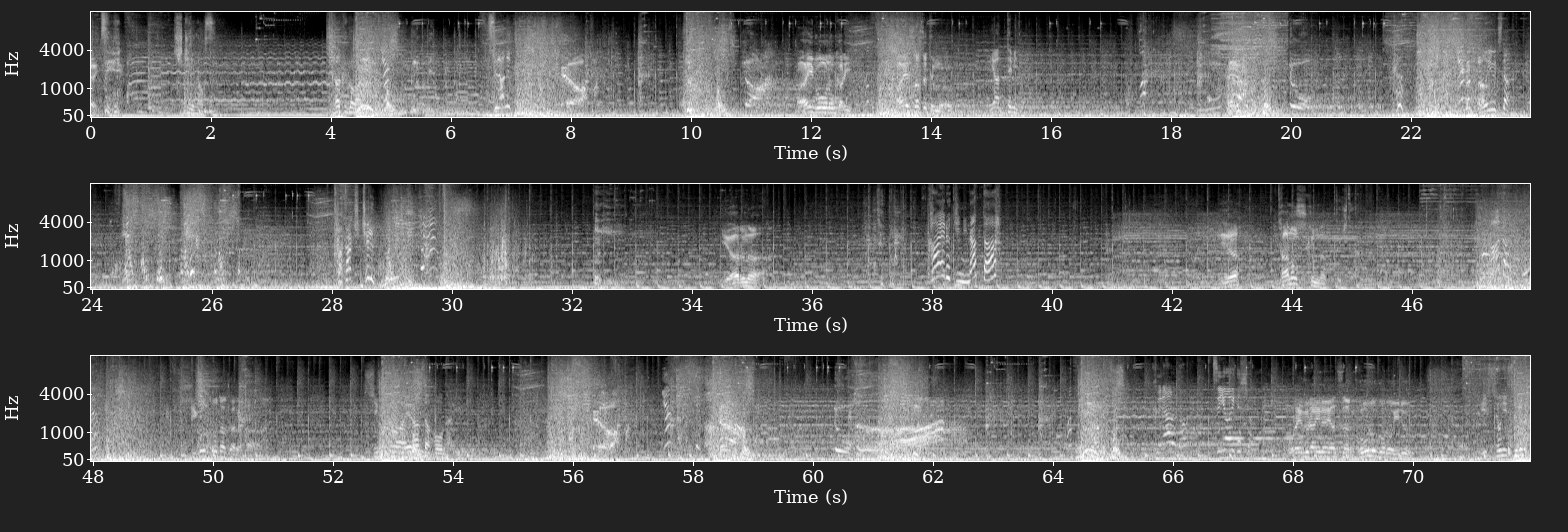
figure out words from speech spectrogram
らい仕切り直す覚悟は貫く相棒の借り返させてもらうやってみろ追い打ちだ。叩き蹴る。やるな。帰る気になった？いや楽しくなってきた。まだ仕事だからな。仕事は選んだ方がいいれぐらいのやつはゴロゴロいる。一緒にするな。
